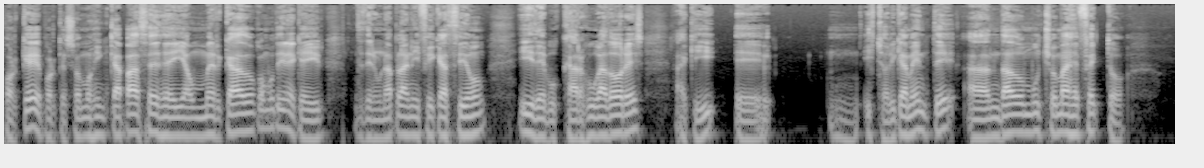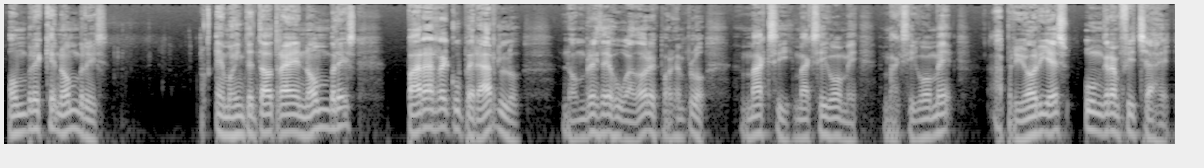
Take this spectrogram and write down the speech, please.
¿Por qué? Porque somos incapaces de ir a un mercado como tiene que ir, de tener una planificación y de buscar jugadores. Aquí, eh, históricamente, han dado mucho más efecto hombres que nombres. Hemos intentado traer nombres para recuperarlo. Nombres de jugadores, por ejemplo, Maxi, Maxi Gómez. Maxi Gómez, a priori, es un gran fichaje.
